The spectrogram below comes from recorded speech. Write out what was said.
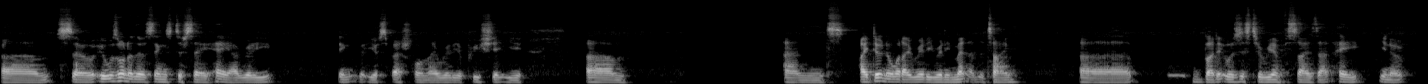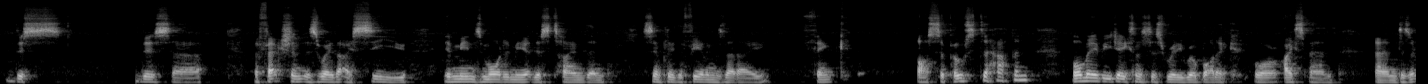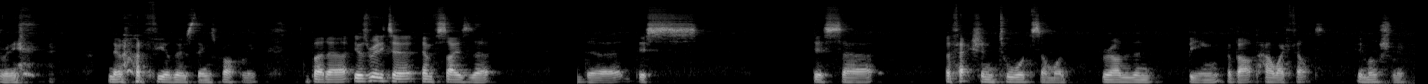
Um, so it was one of those things to say, hey, I really think that you're special, and I really appreciate you. Um, and I don't know what I really, really meant at the time, uh, but it was just to reemphasize that, hey, you know, this this uh, affection, this way that I see you, it means more to me at this time than simply the feelings that I think are supposed to happen. Or maybe Jason's just really robotic or Iceman and doesn't really know how to feel those things properly. But uh, it was really to emphasize that the this this uh, affection towards someone rather than being about how I felt emotionally.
